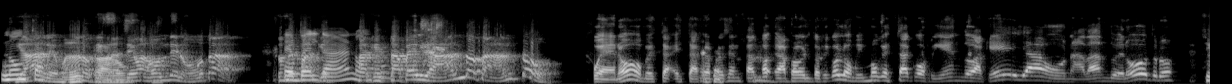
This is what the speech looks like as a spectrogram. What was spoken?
Nunca. Ya, hermano, que Nunca. clase bajón de nota. Es ¿para verdad, qué, no. ¿Para qué está peleando tanto? Bueno, está, está representando a Puerto Rico lo mismo que está corriendo aquella o nadando el otro. Sí,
